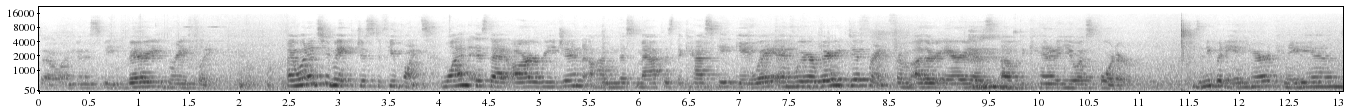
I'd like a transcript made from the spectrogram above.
so I'm going to speak very briefly. I wanted to make just a few points. One is that our region on this map is the Cascade Gateway, and we're very different from other areas of the Canada-US border. Is anybody in here Canadian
